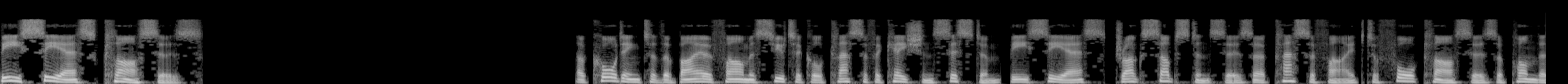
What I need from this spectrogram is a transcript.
BCS classes According to the Biopharmaceutical Classification System (BCS), drug substances are classified to four classes upon their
